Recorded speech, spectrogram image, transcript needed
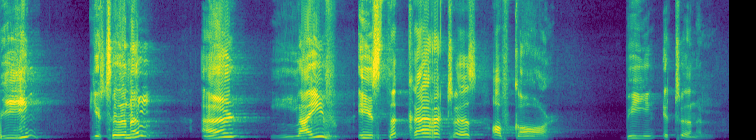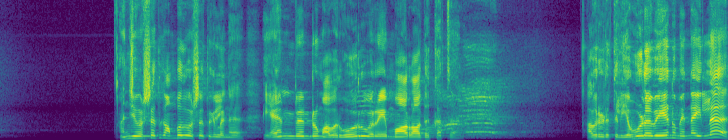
being eternal and life is the characters of God being eternal அஞ்சு வருஷத்துக்கு ஐம்பது வருஷத்துக்கு இல்லைங்க. என்றென்றும் அவர் ஒருவரே மாறாத கத்தர் அவரிடத்தில் எவ்வளவேனும் என்ன இல்லை?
